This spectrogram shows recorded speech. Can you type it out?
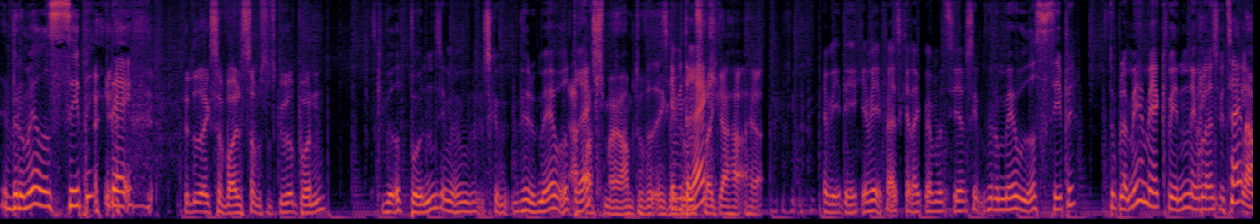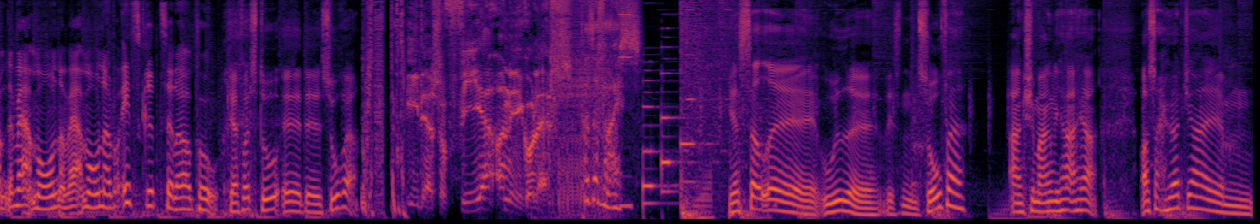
Vil du med ud og sippe i dag? Det lyder ikke så voldsomt, som skal ud af bunden. Skal vi ud og bunden? simpelthen? Skal, vil du med ud og Jeg er drikke? smør om, du ved ikke, Skal vi hvilket drikke? udtryk, jeg har her. Jeg ved det ikke. Jeg ved faktisk heller ikke, hvad man siger. Skal- Vil du med ud og sippe? Du bliver mere og mere kvinde, Nicolas. Vi taler om det hver morgen, og hver morgen er du et skridt tættere på. Kan jeg få et, stu, et uh, sugerør? Ida Sofia og Nicolas. På The Voice. Jeg sad øh, ude øh, ved sådan en sofa arrangement, vi har her, og så hørte jeg øh,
